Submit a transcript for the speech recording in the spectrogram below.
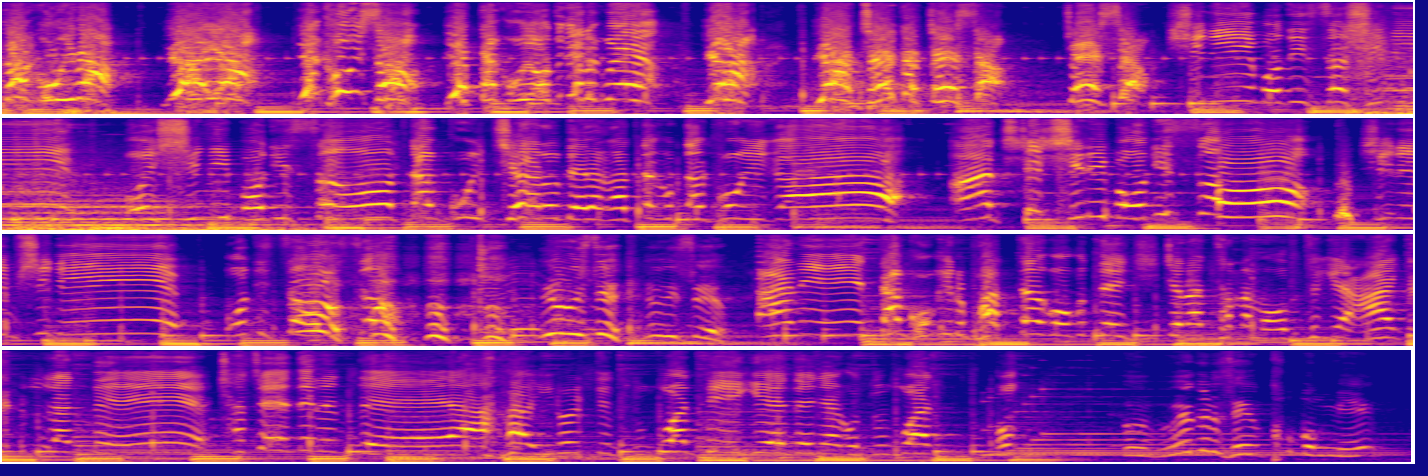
땅콩이다! 야야! 야 거기 있어 야 땅콩이 어디 가는 거야? 야 야 잘했다 잘했어. 잘했어. 신입 어디 있어 신입 어이 신입 어디 있어. 땅콩이 지하로 내려갔다고 땅콩이가. 아 진짜 신입 어디 있어. 신입 신입 어디 있어 어, 어디 있어. 어, 어, 어, 여기 있어요, 여기 있어요. 아니 땅콩이를 봤다고. 근데 진짜 나타나면 어떡해 아 큰일 났네. 찾아야 되는데. 아 이럴 때 누구한테 얘기해야 되냐고 누구한테 어? 어, 왜 그러세요, 코봉님?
